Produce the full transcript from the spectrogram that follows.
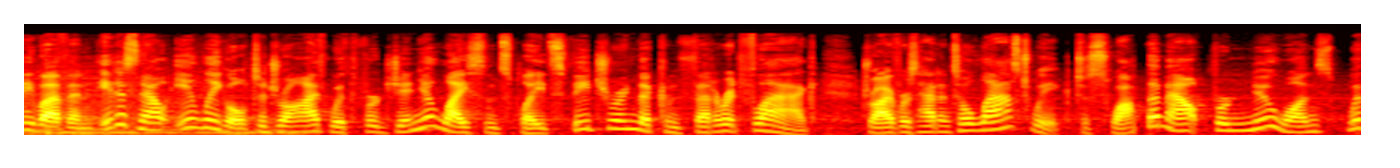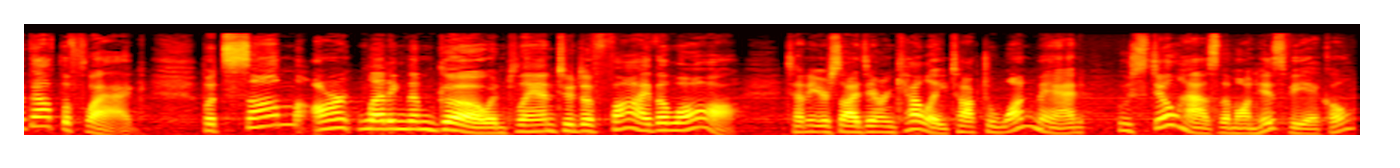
At 11, it is now illegal to drive with Virginia license plates featuring the Confederate flag. Drivers had until last week to swap them out for new ones without the flag. But some aren't letting them go and plan to defy the law. 10 of your side's Erin Kelly talked to one man who still has them on his vehicle.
